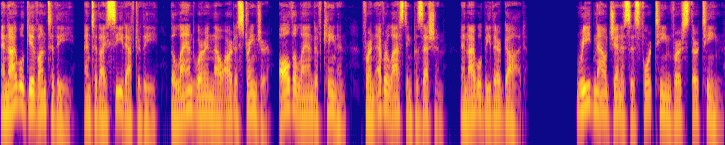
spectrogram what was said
And I will give unto thee, and to thy seed after thee, the land wherein thou art a stranger, all the land of Canaan, for an everlasting possession, and I will be their God. Read now Genesis 14 verse 13.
